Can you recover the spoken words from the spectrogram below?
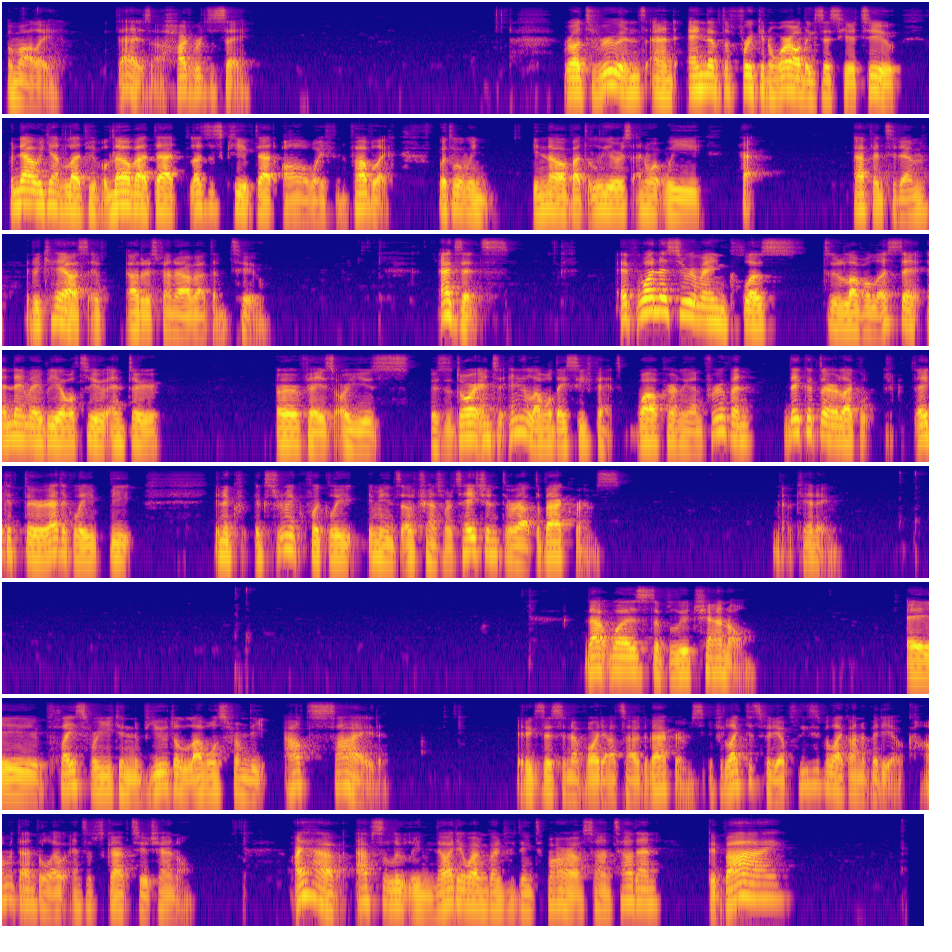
Umali. That is a hard word to say. Road to Ruins and End of the Freaking World exist here too, but now we can't let people know about that. Let's just keep that all away from the public. With what we know about the leaders and what we ha happen to them, it'd be chaos if others found out about them too. Exits. If one is to remain close to the level list, and they may be able to enter or phase or use, use the door into any level they see fit. While currently unproven, they could they could theoretically be an extremely quickly means of transportation throughout the backrooms. No kidding. That was the Blue Channel, a place where you can view the levels from the outside. It exists in a void outside of the backrooms. If you like this video, please leave a like on the video, comment down below, and subscribe to the channel. I have absolutely no idea what I'm going to be doing tomorrow, so until then, goodbye!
